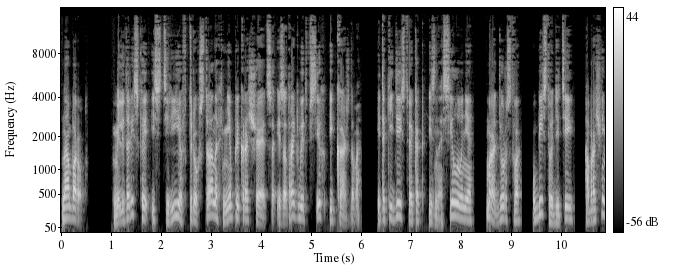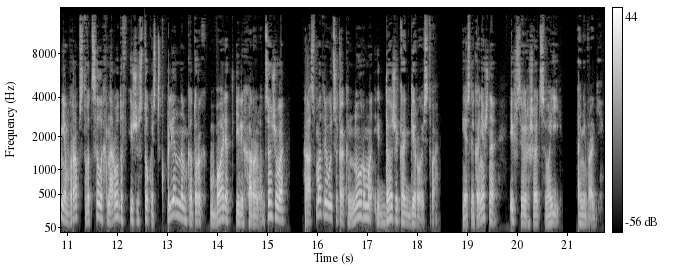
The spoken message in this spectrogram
Наоборот, милитаристская истерия в трех странах не прекращается и затрагивает всех и каждого. И такие действия, как изнасилование, мародерство, убийство детей, обращение в рабство целых народов и жестокость к пленным, которых варят или хоронят заживо, рассматриваются как норма и даже как геройство. Если, конечно, их совершают свои, а не враги.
